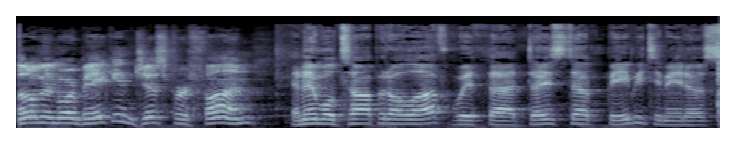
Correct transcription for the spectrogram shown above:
A little bit more bacon, just for fun. And then we'll top it all off with uh, diced up baby tomatoes.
